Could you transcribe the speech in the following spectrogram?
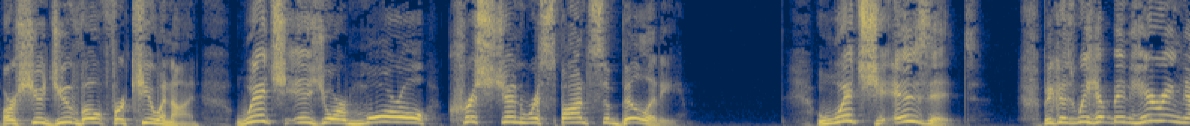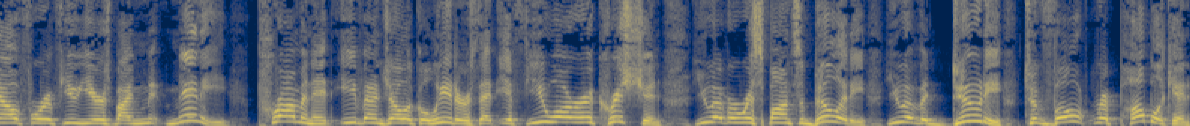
or should you vote for QAnon? Which is your moral Christian responsibility? Which is it? Because we have been hearing now for a few years by m- many prominent evangelical leaders that if you are a Christian, you have a responsibility, you have a duty to vote Republican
